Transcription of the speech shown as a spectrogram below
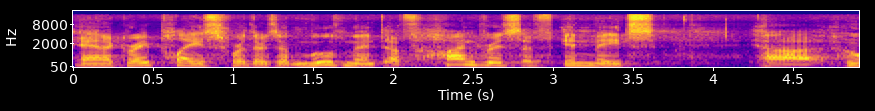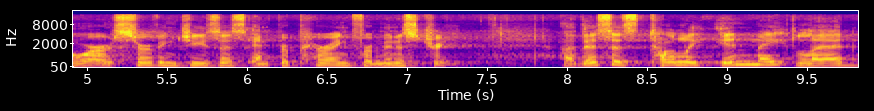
and a great place where there's a movement of hundreds of inmates uh, who are serving Jesus and preparing for ministry. Uh, this is totally inmate led,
